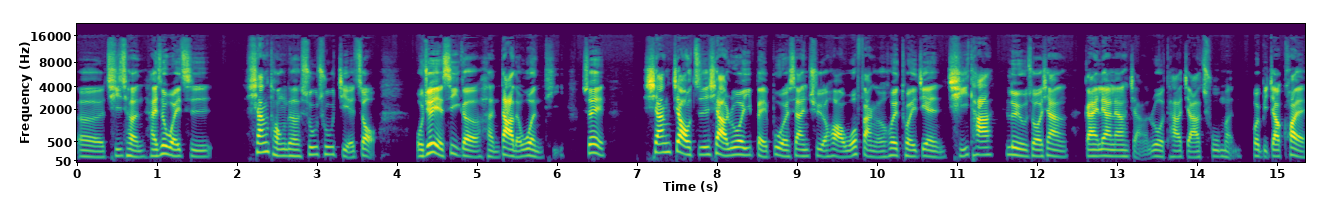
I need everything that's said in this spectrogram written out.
呃，骑乘还是维持相同的输出节奏，我觉得也是一个很大的问题。所以相较之下，如果以北部的山区的话，我反而会推荐其他，例如说像刚才亮亮讲，如果他家出门会比较快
